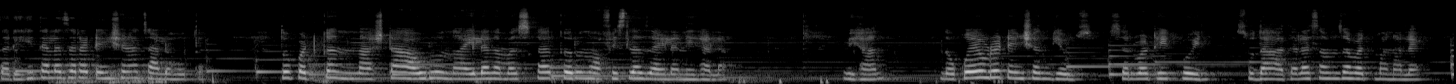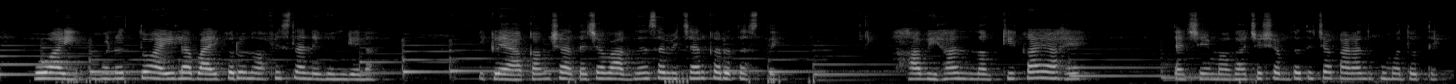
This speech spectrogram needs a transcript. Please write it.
तरीही त्याला जरा टेन्शनच आलं होतं. तो पटकन नाश्ता आवरून आईला नमस्कार करून ऑफिसला जायला निघाला. विहान नको एवढं टेन्शन घेऊस सर्व ठीक होईल सुद्धा त्याला समजावत म्हणाले. हो आई म्हणत तो आईला बाय करून ऑफिसला निघून गेला. इकडे आकांक्षा त्याच्या वागण्याचा विचार करत असते. हा विहान नक्की काय आहे? त्याचे मगाचे शब्द तिच्या कानात घुमत होते.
